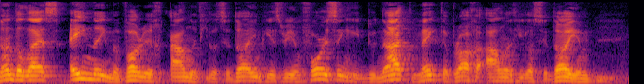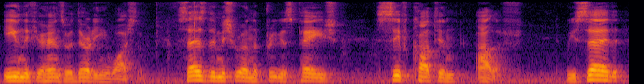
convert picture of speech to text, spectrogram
Nonetheless, Einay Mevarich Al Netilas he is reinforcing, he do not make the bracha Al Netilas even if your hands were dirty and you wash them. Says the Mishra on the previous page, Sif Katin Aleph. We said,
